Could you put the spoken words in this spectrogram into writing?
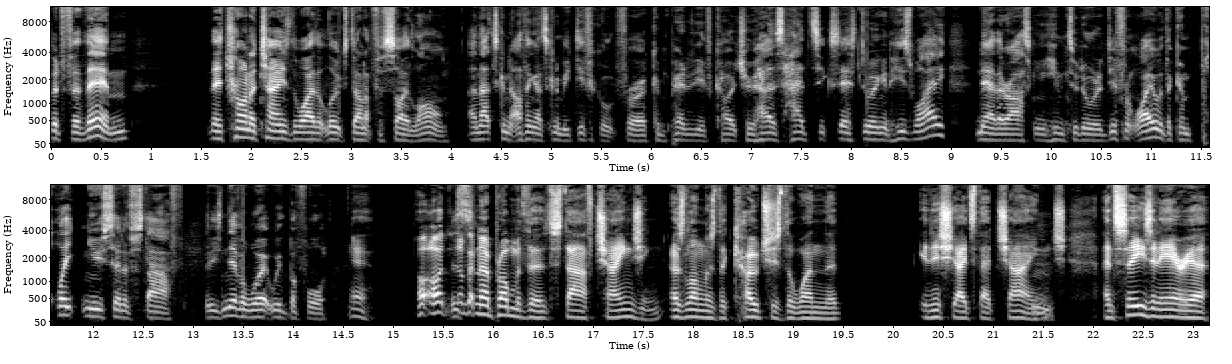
but for them, they're trying to change the way that Luke's done it for so long, and that's going. to I think that's going to be difficult for a competitive coach who has had success doing it his way. Now they're asking him to do it a different way with a complete new set of staff that he's never worked with before. Yeah. I, I, I've got no problem with the staff changing as long as the coach is the one that initiates that hmm. change and sees an area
